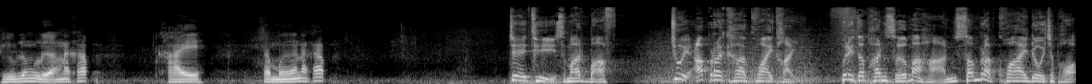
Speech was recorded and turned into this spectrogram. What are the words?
ผิวเหลืองๆนะครับไข่เสมอนะครับ JT Smart Buff ช่วยอัพราคาควายไทย ผลิตภัณฑ์เสริมอาหารสำหรับควายโดยเฉพาะ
